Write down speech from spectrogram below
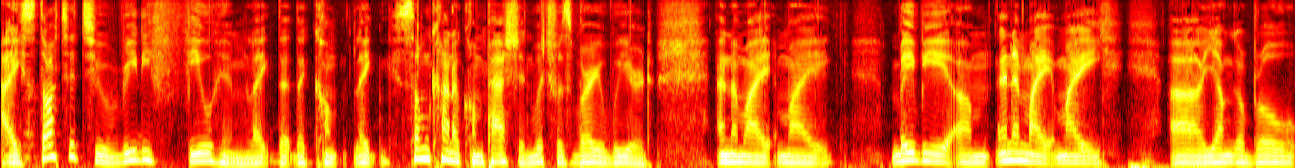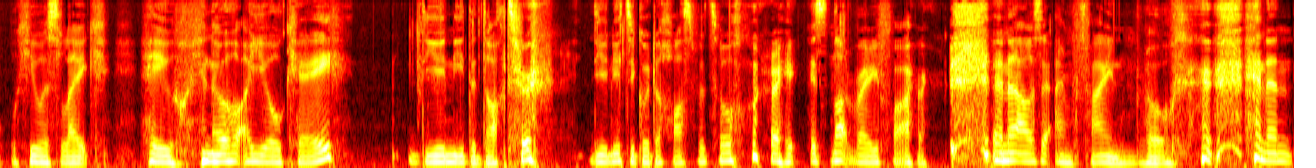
I started to really feel him, like the, the com- like some kind of compassion, which was very weird. And then my my maybe um and then my my uh, younger bro, he was like, "Hey, you know, are you okay? Do you need the doctor?" do you need to go to hospital? right? It's not very far. And I was like, I'm fine, bro. and then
